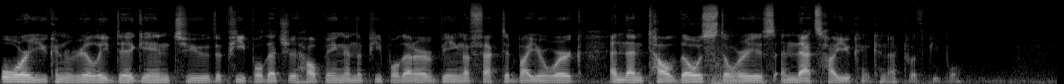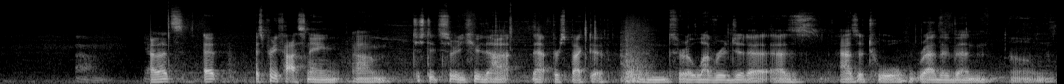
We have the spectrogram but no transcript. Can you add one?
or you can really dig into the people that you're helping and the people that are being affected by your work, and then tell those stories, and that's how you can connect with people. Um, yeah, that's that's pretty fascinating. Um, just to sort of hear that that perspective and sort of leverage it as as a tool rather than um,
